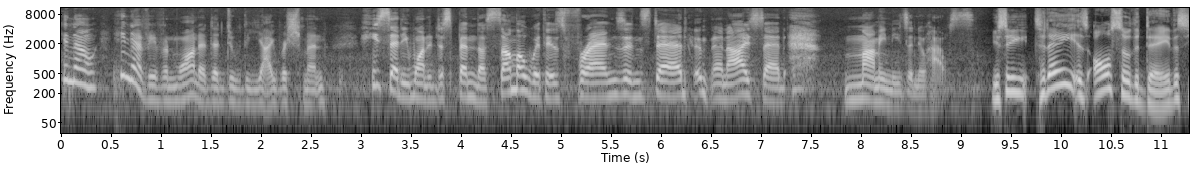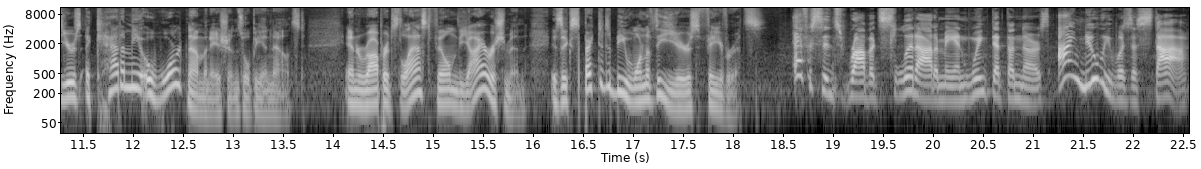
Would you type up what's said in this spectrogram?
You know, he never even wanted to do The Irishman. He said he wanted to spend the summer with his friends instead. And then I said, Mommy needs a new house. You see, today is also the day this year's Academy Award nominations will be announced, and Robert's last film, The Irishman, is expected to be one of the year's favorites. Ever since Robert slid out of me and winked at the nurse, I knew he was a star.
